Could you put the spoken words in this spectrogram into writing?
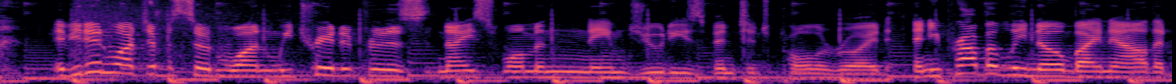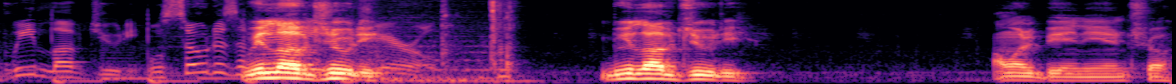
if you didn't watch episode one, we traded for this nice woman named Judy's vintage Polaroid, and you probably know by now that we love Judy. Well, so does a We love Judy. Gerald. We love Judy. I want to be in the intro.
